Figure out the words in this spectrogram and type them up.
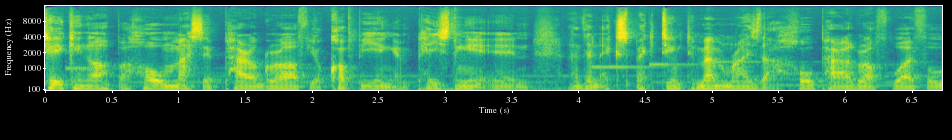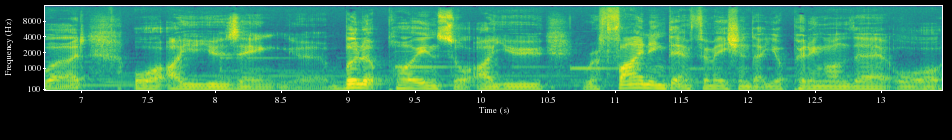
taking up a whole massive paragraph, you're copying and pasting it in and then expecting to memorize that whole paragraph word for word? Or are you using uh, bullet points or are you refining the information that you're putting on there? Or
